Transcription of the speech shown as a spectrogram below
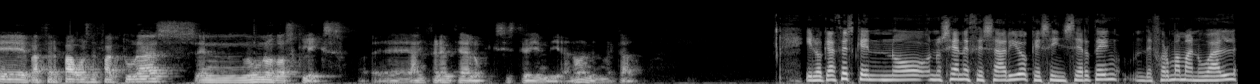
eh, hacer pagos de facturas en uno o dos clics. Eh, a diferencia de lo que existe hoy en día ¿no? en el mercado. Y lo que hace es que no, no, sea necesario que se inserten de forma manual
